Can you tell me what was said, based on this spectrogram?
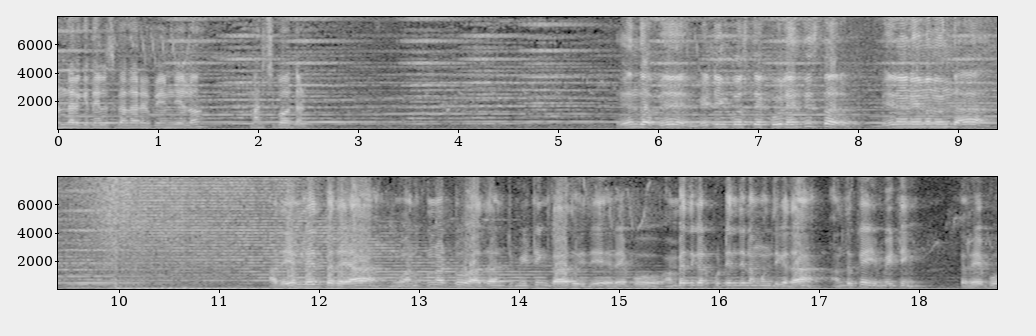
అందరికీ తెలుసు కదా రేపు ఏం చేయాలో? మర్చిపోద్దండి. ఏందబ్బి మీటింగ్కి వస్తే కూలి ఎంత ఇస్తారు? బిర్యానీ ఏమైనా ఉందా అదేం లేదు పెదయ్యా. నువ్వు అనుకున్నట్టు అదంటి మీటింగ్ కాదు ఇది. రేపు అంబేద్కర్ పుట్టినదినం ఉంది కదా అందుకే ఈ మీటింగ్. రేపు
